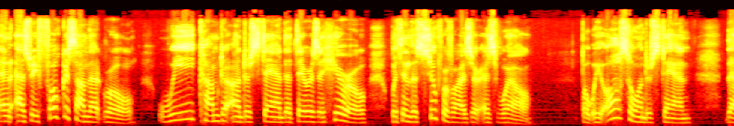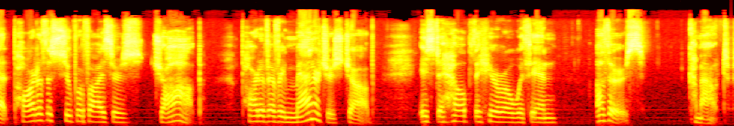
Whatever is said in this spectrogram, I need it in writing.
And as we focus on that role, we come to understand that there is a hero within the supervisor as well. But we also understand that part of the supervisor's job, part of every manager's job, is to help the hero within others come out.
